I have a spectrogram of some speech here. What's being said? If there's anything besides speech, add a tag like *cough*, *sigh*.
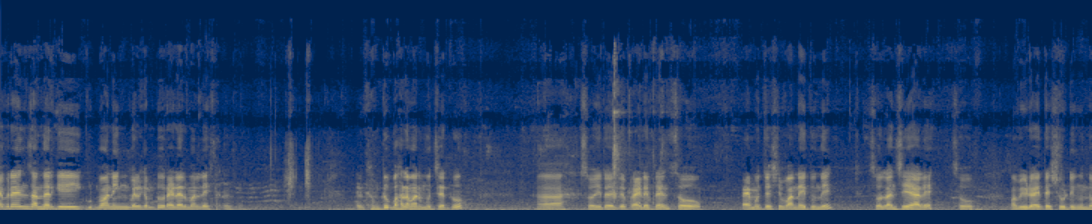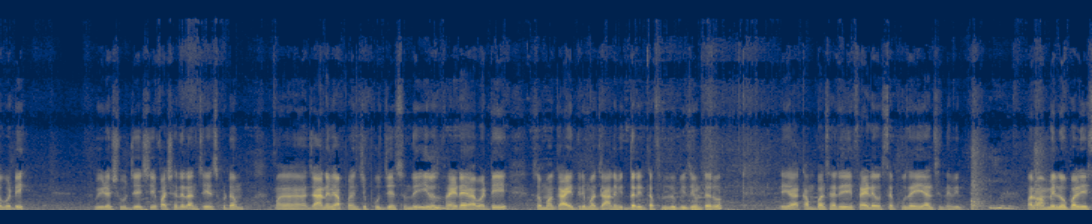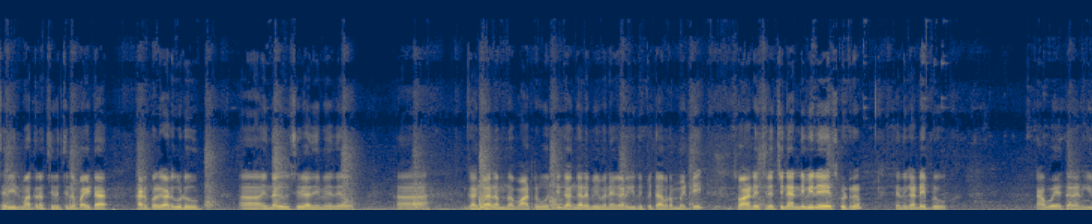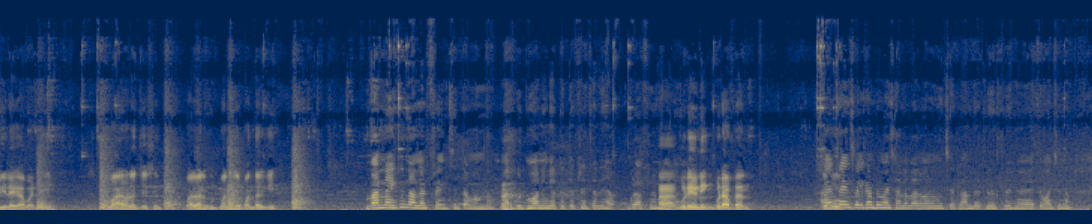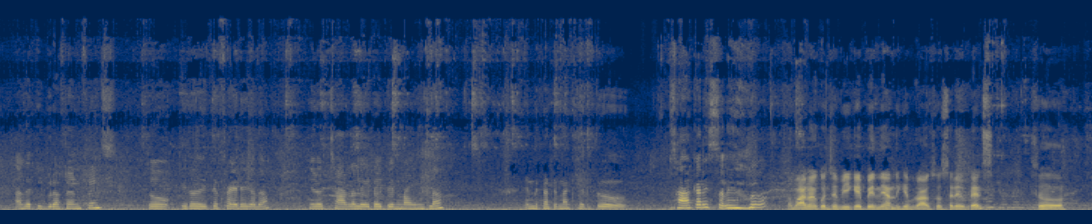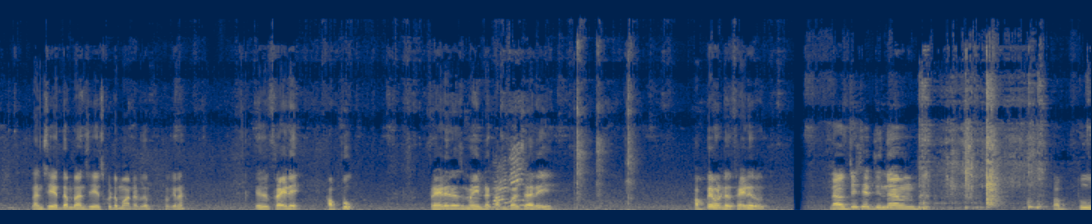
Hi friends అందరికీ good morning welcome to రైడర్ మల్లే వెల్కమ్ టు బాలమని ముచ్చట్లు సో ఈరోజు అయితే ఫ్రైడే ఫ్రెండ్స్ సో టైం వచ్చేసి వన్ అవుతుంది. సో లంచ్ చేయాలి. సో మా వీడియో అయితే షూటింగ్ ఉంది ఒకటి. వీడియో షూట్ చేసి ఫస్ట్ అయితే లంచ్ చేసుకుంటాం. మా జానవి అప్పటి నుంచి పూజ చేస్తుంది. ఈరోజు ఫ్రైడే కాబట్టి సో మా గాయత్రి మా జానవి ఇద్దరు ఇంట్లో ఫుల్ బిజీ ఉంటారు. ఇక కంపల్సరీ ఫ్రైడే వస్తే పూజ చేయాల్సిందే వీళ్ళు. వాళ్ళ మమ్మీ లోపల చేస్తే వీళ్ళు మాత్రం చిన్న చిన్న బయట కడపలు కడుగుడు ఇందాక చూసారు కదా ఈమె గంగారంలో వాటర్ పోసి గంగారం ఈమెనే కడిగింది పితాంబరం పెట్టి. సో అలాంటి చిన్న చిన్న అన్ని వీలే చేసుకుంటారు. ఎందుకంటే ఇప్పుడు కాబోయే తరానికి వీలే కాబట్టి. వారమని వచ్చేసింది వారమని గుడ్ మార్నింగ్ చెప్పు అందరికి. వన్ అవుతుంది అన్నాడు ఫ్రెండ్స్ మరి గుడ్ మార్నింగ్ ఎట్లయితే ఫ్రెండ్స్ అది? Good afternoon good evening good afternoon. Hi friends welcome to my channel బలమైన ముచ్చట్లు అందరిలో అయితే మంచిగా అందరికీ గుడ్ ఆఫ్టర్నూన్ ఫ్రెండ్స్ సో ఈరోజు అయితే ఫ్రైడే కదా. ఈరోజు చాలా లేట్ అయిపోయింది మా ఇంట్లో. ఎందుకంటే నాకు హెల్త్ సహకరిస్తలేదు. బాగా కొంచెం వీక్ అయిపోయింది. అందుకే బ్లాగ్స్ వస్తలేవు ఫ్రెండ్స్ సో లంచ్ చేద్దాం. లంచ్ చేసుకుంటూ మాట్లాడదాం. ఓకేనా ఇది ఫ్రైడే పప్పు. ఫ్రైడే రోజు మా ఇంట్లో కంపల్సరీ పప్పే ఉంటుంది ఫ్రైడే రోజు. దా వచ్చేసి తిందాం. పప్పు.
